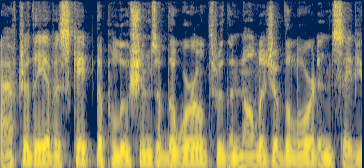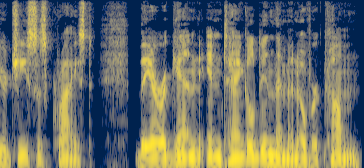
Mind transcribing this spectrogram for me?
after they have escaped the pollutions of the world through the knowledge of the Lord and Savior Jesus Christ, they are again entangled in them and overcome,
